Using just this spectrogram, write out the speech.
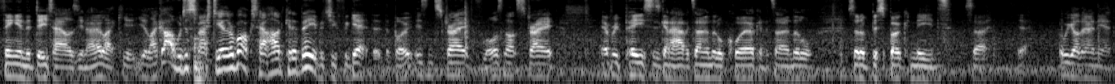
thing in the details, you know, like you, you're like, oh, we'll just smash together a box. How hard can it be? But you forget that the boat isn't straight, the floor's not straight. Every piece is going to have its own little quirk and its own little sort of bespoke needs. So, yeah, but we got there in the end.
